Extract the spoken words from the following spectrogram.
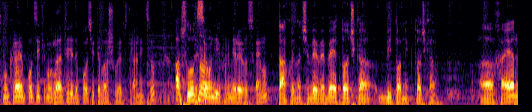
Smo kraju. Podsjetimo gledatelje da posjete vašu web stranicu. Da Apsolutno. se ondje informiraju o svemu. Tako je, znači www.bitonik.hr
